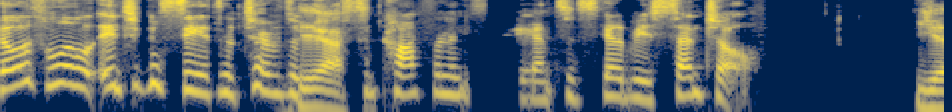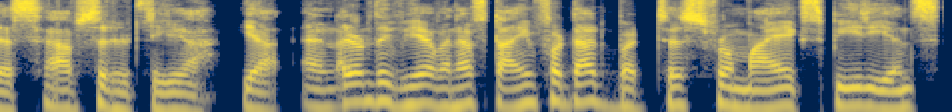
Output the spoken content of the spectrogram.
those little intricacies in terms of Yeah. trust and confidence, it's it's going to be essential. Yes, absolutely. Yeah. Yeah. And I don't think we have enough time for that, but just from my experience,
